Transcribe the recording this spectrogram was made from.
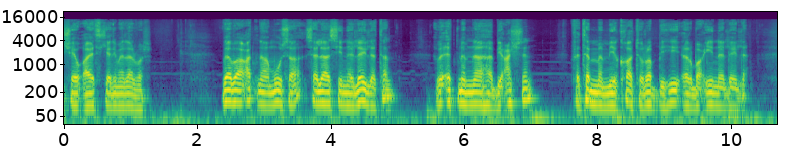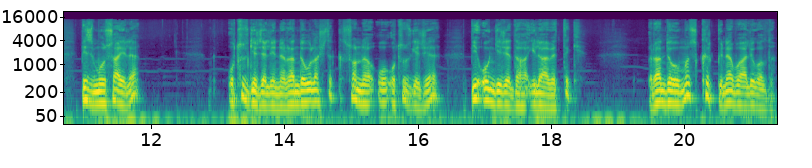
şey ayet-i kerimeler var. Ve vaatna Musa selasine leyleten ve etmemnaha bi aşrin fetemme mikatu rabbihi erba'ine leyle. Biz Musa ile 30 geceliğine randevulaştık. Sonra o 30 gece bir 10 gece daha ilave ettik. Randevumuz 40 güne vali oldu.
